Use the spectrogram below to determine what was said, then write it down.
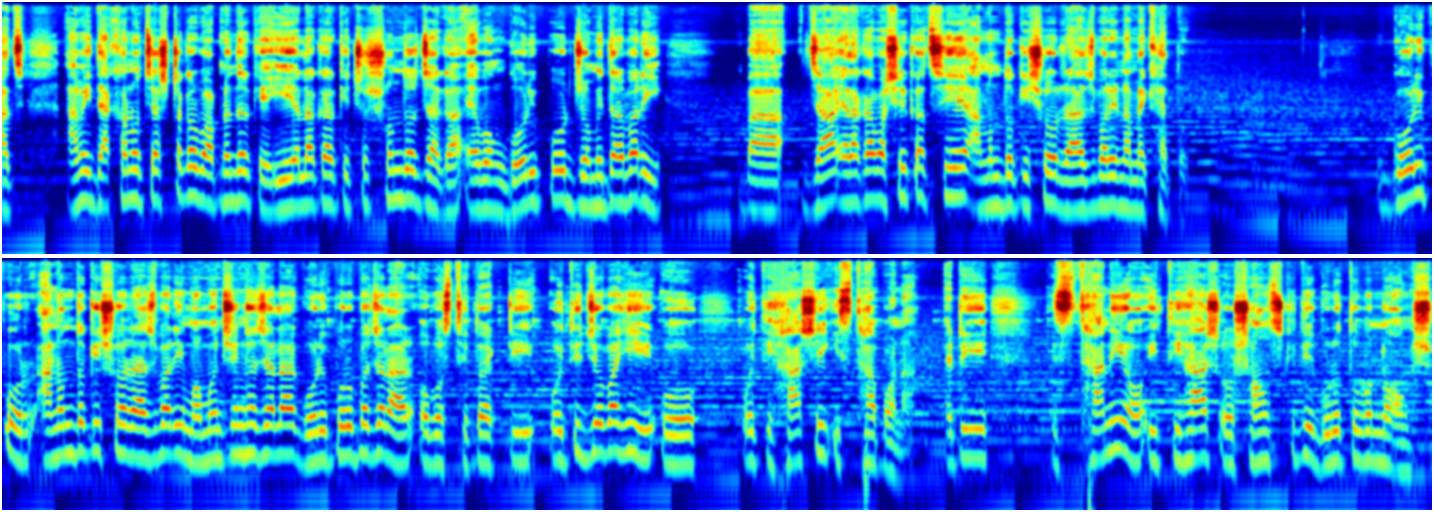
আজ আমি দেখানোর চেষ্টা করব আপনাদেরকে এই এলাকার কিছু সুন্দর জায়গা এবং গৌরীপুর জমিদার বাড়ি বা যা এলাকাবাসীর কাছে আনন্দ কিশোর রাজবাড়ি নামে খ্যাত। গৌরীপুর আনন্দকিশোর রাজবাড়ি ময়মনসিংহ জেলার গৌরীপুর উপজেলার অবস্থিত একটি ঐতিহ্যবাহী ও ঐতিহাসিক স্থাপনা। এটি স্থানীয় ইতিহাস ও সংস্কৃতির গুরুত্বপূর্ণ অংশ।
